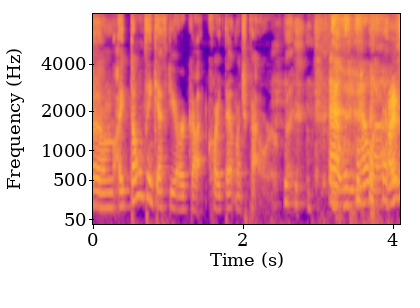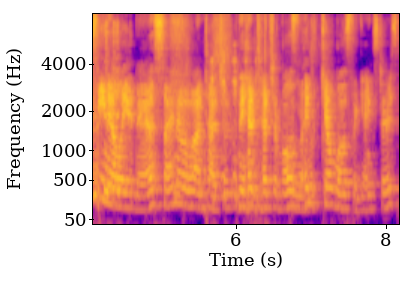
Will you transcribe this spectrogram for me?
Um, I don't think FDR got quite that much power, but That we know of. I've seen Eliot Ness. I know Untouchable, the Untouchables. They kill most of the gangsters.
